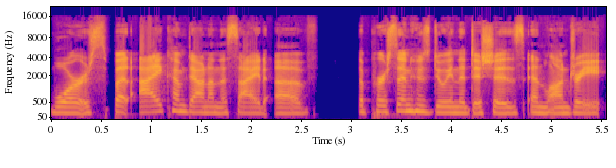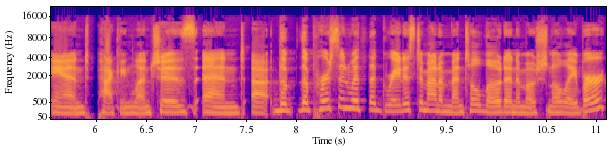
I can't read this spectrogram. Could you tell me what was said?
wars, but I come down on the side of the person who's doing the dishes and laundry and packing lunches and uh, the the person with the greatest amount of mental load and emotional labor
